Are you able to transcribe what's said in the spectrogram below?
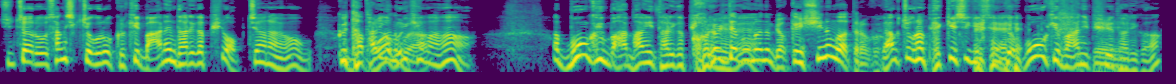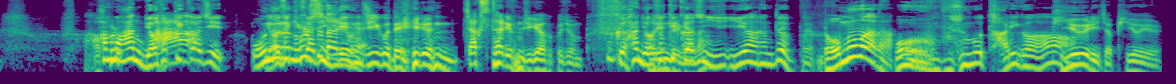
진짜로 상식적으로 그렇게 많은 다리가 필요 없잖아요. 그다 뭐 다리가 하는 왜 이렇게? 많아? 아, 뭐 그렇게 마- 많이 다리가 필요해? 걸을 때 보면은 몇 개 쉬는 것 같더라고. 양쪽으로 한 100개씩 있으니까 뭐 이렇게 많이 필요해 예. 다리가? 아, 한번한 여섯 아, 개까지 오늘은 홀수 다리 이해해. 움직이고 내일은 짝수 다리 움직여갖고 좀. 그러니까 한덜 여섯 힘들게 개까지 하나? 는 이해하는데 네, 너무 많아. 오 무슨 뭐 다리가 비효율이죠, 비효율.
